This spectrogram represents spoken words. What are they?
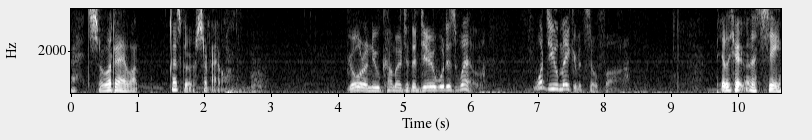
right, so what do I want? Let's go survival. You're a newcomer to the Dyrwood as well. What do you make of it so far? People here, let's see.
